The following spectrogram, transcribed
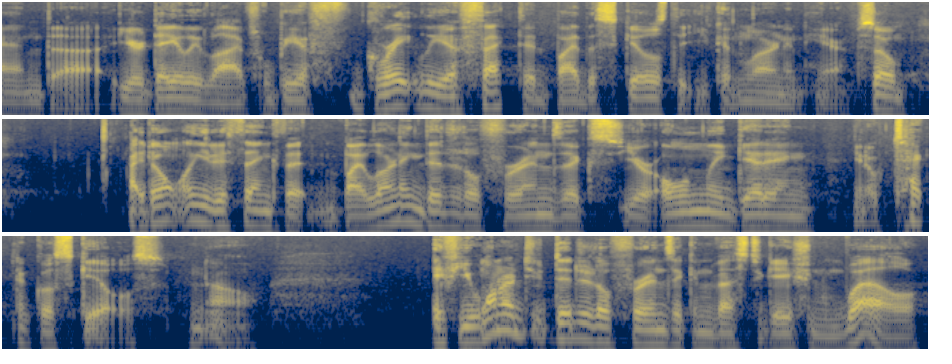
and uh, your daily lives will be greatly affected by the skills that you can learn in here. So I don't want you to think that by learning digital forensics, you're only getting you know, technical skills. No. If you want to do digital forensic investigation well,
